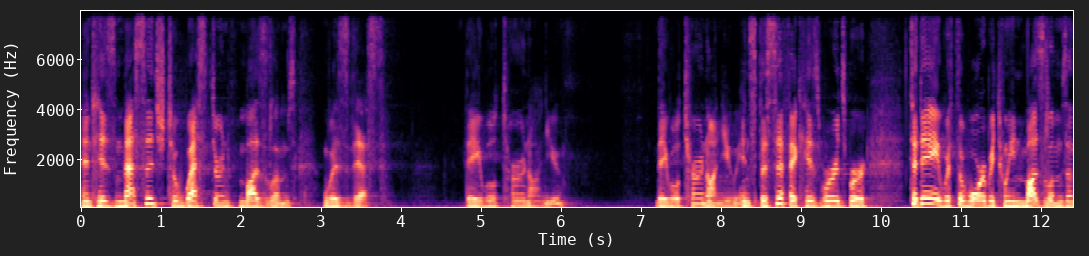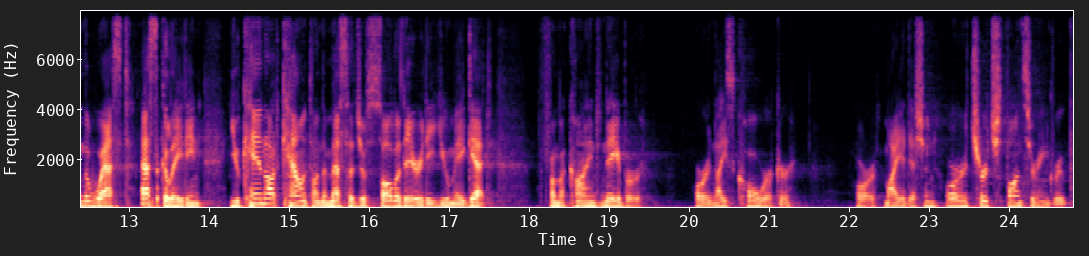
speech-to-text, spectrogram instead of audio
And his message to Western Muslims was this they will turn on you. They will turn on you. In specific, his words were Today, with the war between Muslims and the West escalating, you cannot count on the message of solidarity you may get from a kind neighbor or a nice coworker or my edition or a church sponsoring group.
